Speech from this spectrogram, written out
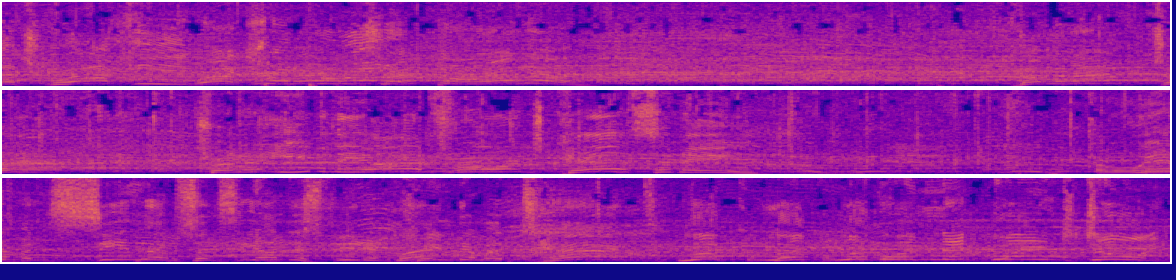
that's Rocky. Rocky Trent Beretta. Coming out, trying to, trying to even the odds for Orange Cassidy. I mean, we haven't seen them since the Undisputed Kingdom attacked. Look, look, look what Nick Wayne's doing.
